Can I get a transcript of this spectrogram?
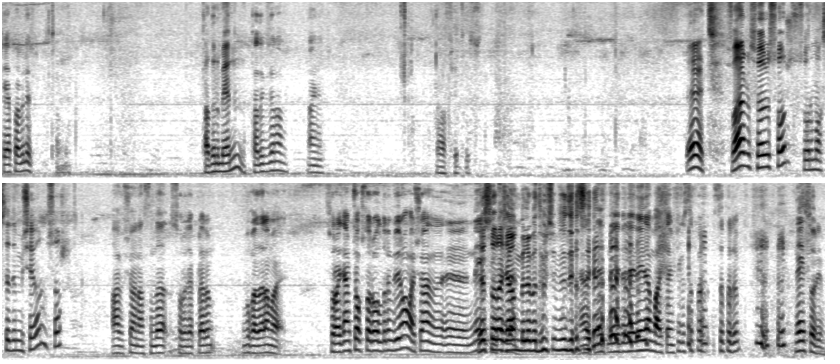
şey yapabilir. Tamam. Tadını beğendin mi? Tadı güzel abi. Aynen. Afiyet olsun. Evet. Var soru sor. Sormak istediğin bir şey var mı? Sor. Abi şu an aslında soracaklarım bu kadar ama soracağım çok soru olduğunu biliyorum ama şu an e, ne, Ne soracağımı bilemedim şimdi diyorsun. Evet, ne, neyden, ne- neyden başlayayım? Çünkü sıfır, sıfırım. Neyi sorayım?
